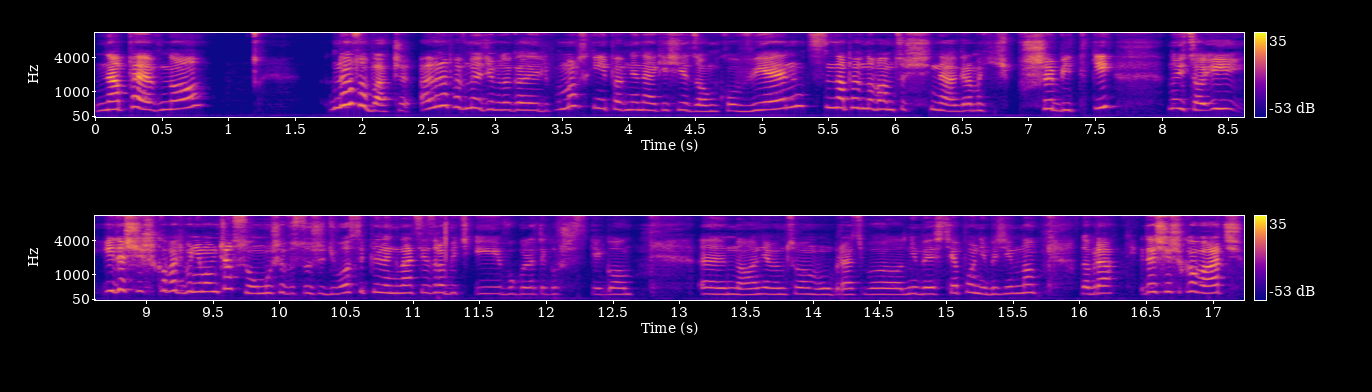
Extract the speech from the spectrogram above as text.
na pewno. No zobaczę, ale na pewno jedziemy do Galerii Pomorskiej i pewnie na jakieś jedzonko, więc na pewno wam coś nagram, jakieś przybitki. No i co? I idę się szykować, bo nie mam czasu. Muszę wysuszyć włosy, pielęgnację zrobić i w ogóle tego wszystkiego. e, No, nie wiem, co mam ubrać, bo niby jest ciepło, niby zimno. Dobra, idę się szykować.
